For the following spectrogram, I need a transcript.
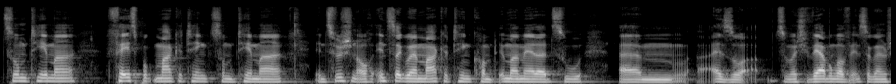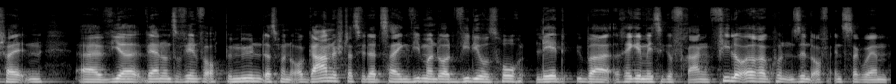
zum Thema Facebook-Marketing, zum Thema inzwischen auch Instagram-Marketing kommt immer mehr dazu. Ähm, also zum Beispiel Werbung auf Instagram schalten. Äh, wir werden uns auf jeden Fall auch bemühen, dass man organisch, dass wir da zeigen, wie man dort Videos hochlädt über regelmäßige Fragen. Viele eurer Kunden sind auf Instagram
